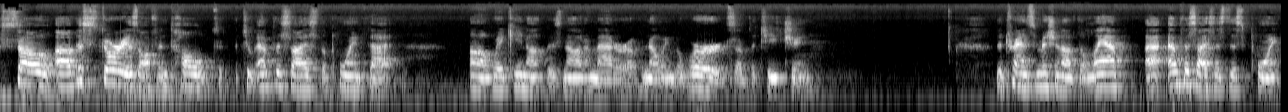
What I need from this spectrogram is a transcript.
So, uh, this story is often told to, to emphasize the point that uh, waking up is not a matter of knowing the words of the teaching. The transmission of the lamp uh, emphasizes this point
